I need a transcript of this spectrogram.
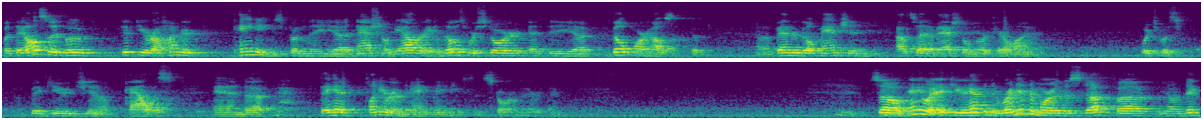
But they also moved 50 or 100 paintings from the uh, National Gallery, and those were stored at the uh, Biltmore House, the uh, Vanderbilt Mansion outside of Asheville, North Carolina, which was a big, huge, you know, palace. And uh, they had plenty of room to hang paintings and store them and everything. So anyway, if you happen to run into more of this stuff, uh, you know, they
